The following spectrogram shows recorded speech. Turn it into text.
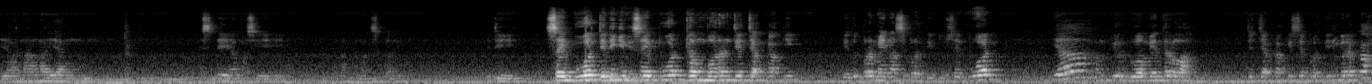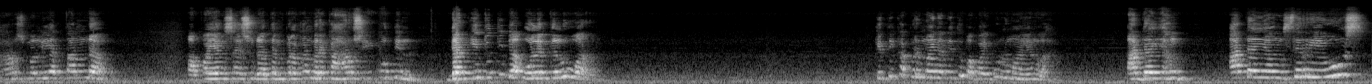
Ya anak-anak yang SD ya masih anak-anak sekali jadi saya buat jadi gini saya buat gambaran jejak kaki. Itu permainan seperti itu. Saya buat ya hampir 2 meter lah jejak kaki seperti ini. Mereka harus melihat tanda. Apa yang saya sudah tempelkan mereka harus ikutin. Dan itu tidak boleh keluar ketika permainan itu bapak ibu lumayan lah ada yang ada yang serius,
